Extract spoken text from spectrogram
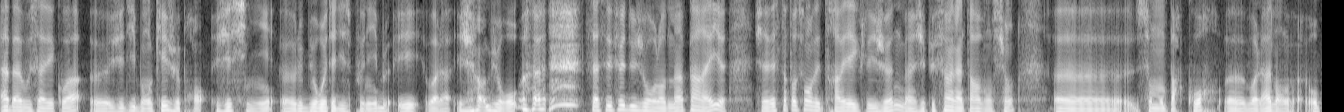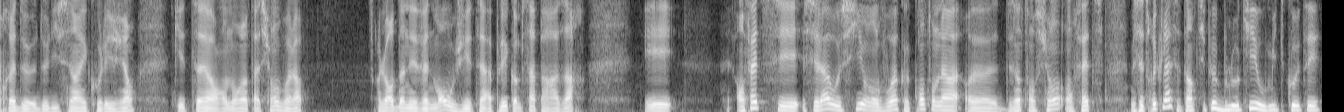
ah bah vous savez quoi, euh, j'ai dit bon ok je prends, j'ai signé, euh, le bureau était disponible et voilà j'ai un bureau. ça s'est fait du jour au lendemain. Pareil, j'avais cette intention de travailler avec les jeunes, bah, j'ai pu faire une intervention euh, sur mon parcours, voilà, auprès de, lycéens et collégiens qui étaient en orientation, voilà, lors d'un événement où j'ai été appelé comme ça par hasard et en fait, c'est là aussi où on voit que quand on a euh, des intentions, en fait, mais ces trucs-là, c'est un petit peu bloqué ou mis de côté.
